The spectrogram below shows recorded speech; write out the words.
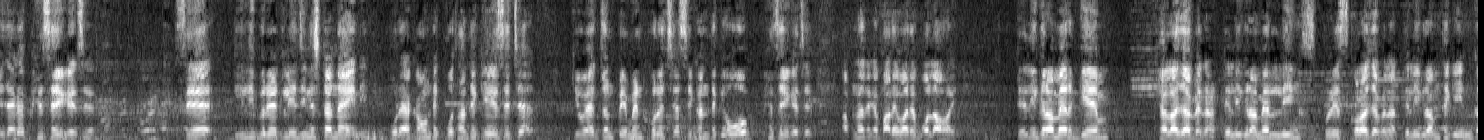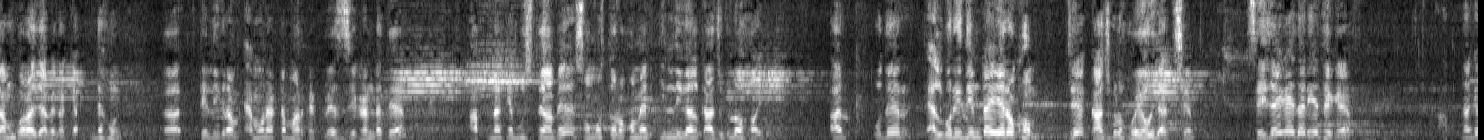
এই জায়গায় ফেসে গেছে। সে ডিলিবারেটলি জিনিসটা নেয়নি। ওর অ্যাকাউন্টে কোথা থেকে এসেছে, কেউ একজন পেমেন্ট করেছে, সেখান থেকে ও ফেঁসে গেছে। আপনাদেরকে বারে বারে বলা হয়, টেলিগ্রামের গেম খেলা যাবে না, টেলিগ্রামের লিঙ্কস প্রেস করা যাবে না, টেলিগ্রাম থেকে ইনকাম করা যাবে না। দেখুন টেলিগ্রাম এমন একটা মার্কেট প্লেস যেখানটাতে আপনাকে বুঝতে হবে সমস্ত রকমের ইলিগাল কাজগুলো হয়। আর ওদের অ্যালগোরিদিমটাই এরকম যে কাজগুলো হয়েও যাচ্ছে। সেই জায়গায় দাঁড়িয়ে থেকে আপনাকে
